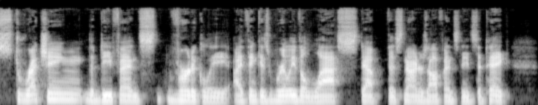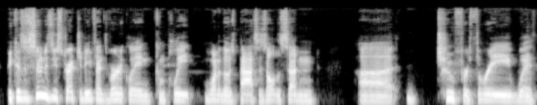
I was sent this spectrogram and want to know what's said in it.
stretching the defense vertically, I think is really the last step this Niners offense needs to take because as soon as you stretch a defense vertically and complete one of those passes, all of a sudden, uh, two for three with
